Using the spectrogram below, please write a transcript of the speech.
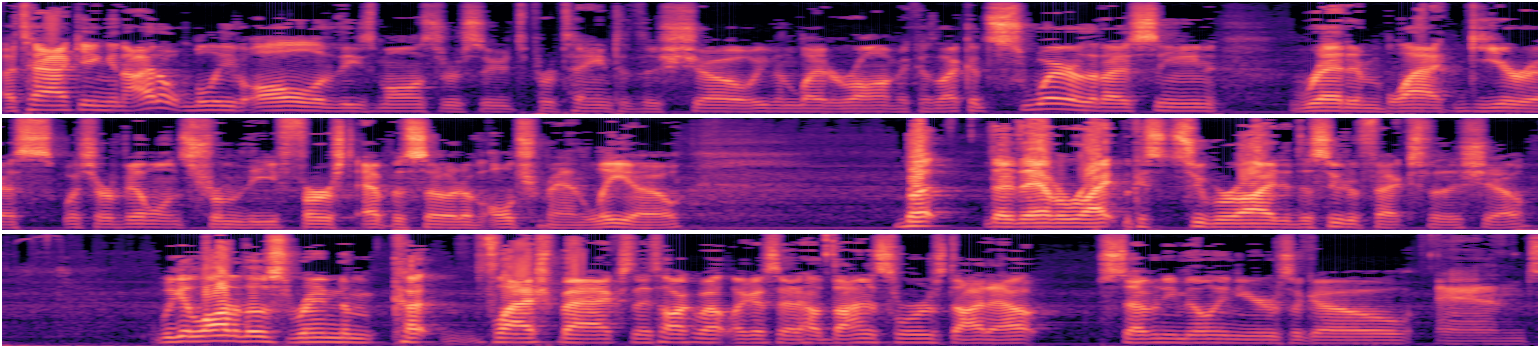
attacking. And I don't believe all of these monster suits pertain to the show, even later on, because I could swear that I've seen red and black Giras, which are villains from the first episode of Ultraman Leo. But they have a right because Tsuburaya did the suit effects for this show. We get a lot of those random cut flashbacks, and they talk about, like I said, how dinosaurs died out 70 million years ago, and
